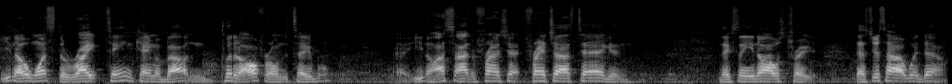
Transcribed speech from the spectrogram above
you know, once the right team came about and put an offer on the table, Uh, you know, I signed the franchise, franchise tag, and next thing you know, I was traded. That's just how it went down.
